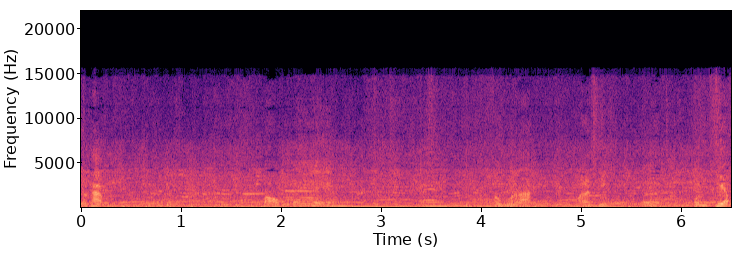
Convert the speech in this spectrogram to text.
เยอะครับเป๋าเป้อาวุรัตน์วันอาทิตย์เปิดคนเทียบ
